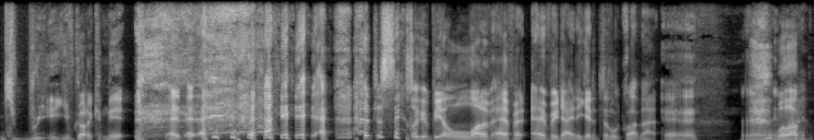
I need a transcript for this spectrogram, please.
you you've got to commit. It, just seems like it'd be a lot of effort every day to get it to look like that. Yeah. Yeah, Well, um,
